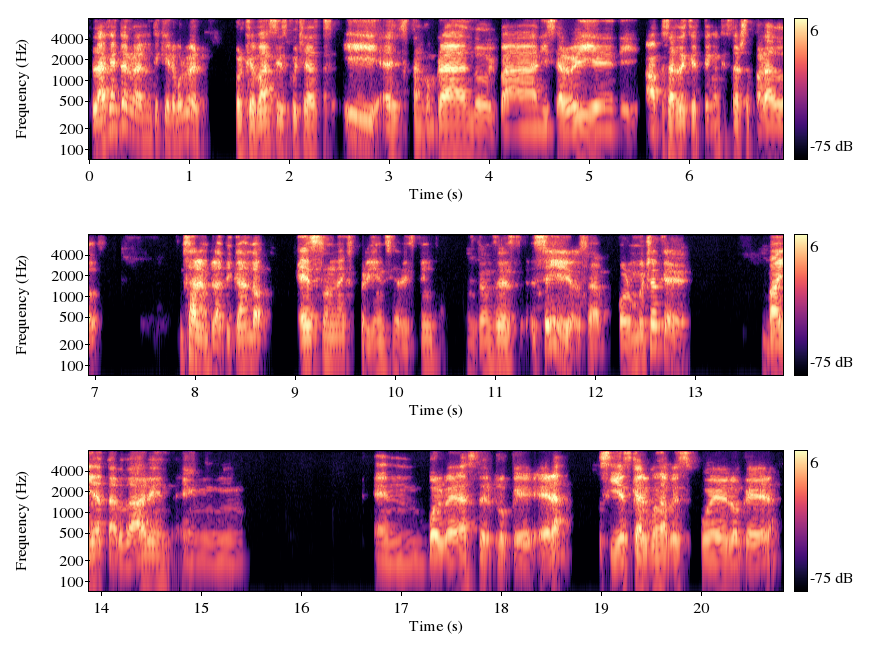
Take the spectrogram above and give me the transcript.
la gente realmente quiere volver porque vas y escuchas y están comprando y van y se ríen y a pesar de que tengan que estar separados, salen platicando, es una experiencia distinta. Entonces, sí, o sea, por mucho que vaya a tardar en, en, volver a ser lo que era, si es que alguna vez fue lo que era,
